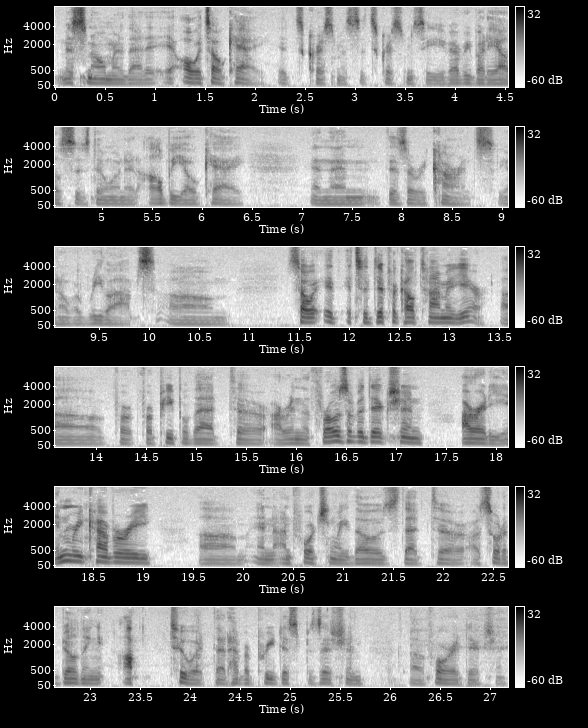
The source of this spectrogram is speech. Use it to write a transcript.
misnomer that it, oh, it's okay. It's Christmas. It's Christmas Eve. Everybody else is doing it. I'll be okay. And then there's a recurrence, you know, a relapse. Um, so it, it's a difficult time of year uh, for for people that uh, are in the throes of addiction, already in recovery, um, and unfortunately those that uh, are sort of building up to it that have a predisposition uh, for addiction.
